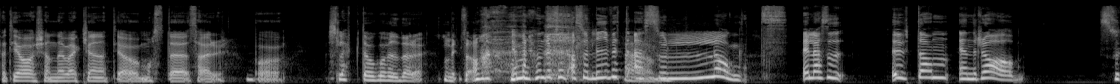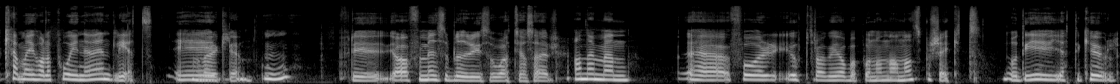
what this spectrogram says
för att jag känner verkligen att jag måste så här, bara släpp det och gå vidare. Liksom. Ja men 100 procent, alltså livet är så långt. Eller alltså utan en ram så kan man ju hålla på i en oändlighet. Eh, Verkligen. Mm. För, det, ja, för mig så blir det ju så att jag så här, ja, nej, men, eh, får i uppdrag att jobba på någon annans projekt. Och det är ju jättekul.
